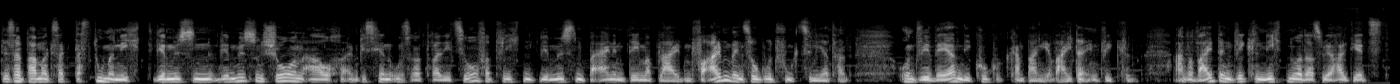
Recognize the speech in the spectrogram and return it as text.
Deshalb haben wir gesagt, das tun wir nicht. Wir müssen, wir müssen schon auch ein bisschen unserer Tradition verpflichten. Wir müssen bei einem Thema bleiben, vor allem wenn es so gut funktioniert hat. Und wir werden die Kuckuck-Kampagne weiterentwickeln. Aber weiterentwickeln nicht nur, dass wir halt jetzt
